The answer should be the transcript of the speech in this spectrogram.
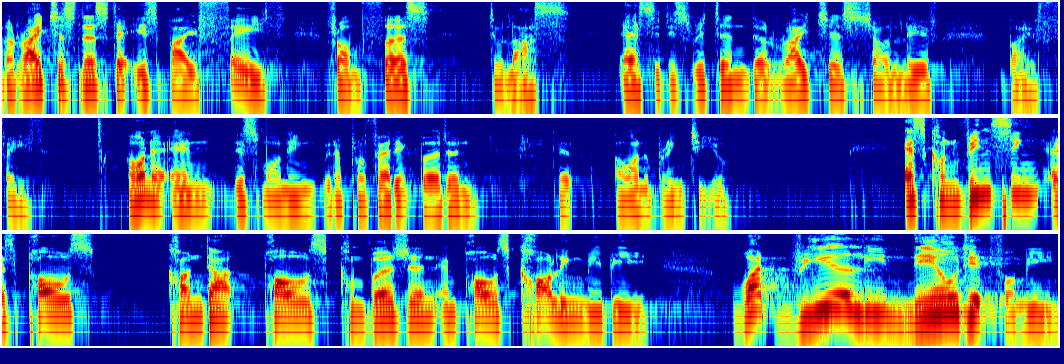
a righteousness that is by faith from first to last. As it is written, the righteous shall live by faith. I want to end this morning with a prophetic burden that I want to bring to you. As convincing as Paul's conduct, Paul's conversion, and Paul's calling may be, what really nailed it for me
